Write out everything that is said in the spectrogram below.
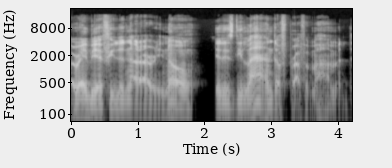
Arabia, if you did not already know, it is the land of Prophet Muhammad,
